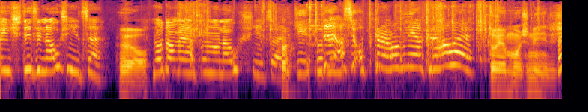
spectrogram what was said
i čtyři naušnice. Jo, No tam je plno naušnice. Tati, To je asi od královny a krále. to je možný, když jo.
